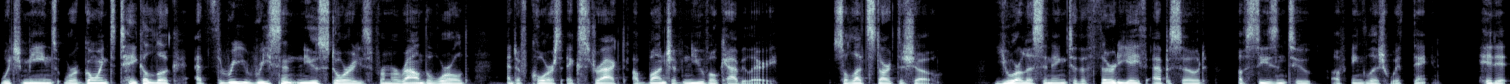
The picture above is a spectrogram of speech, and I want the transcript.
which means we're going to take a look at three recent news stories from around the world and, of course, extract a bunch of new vocabulary. So let's start the show. You are listening to the 38th episode of season two of English with Dane. Hit it.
